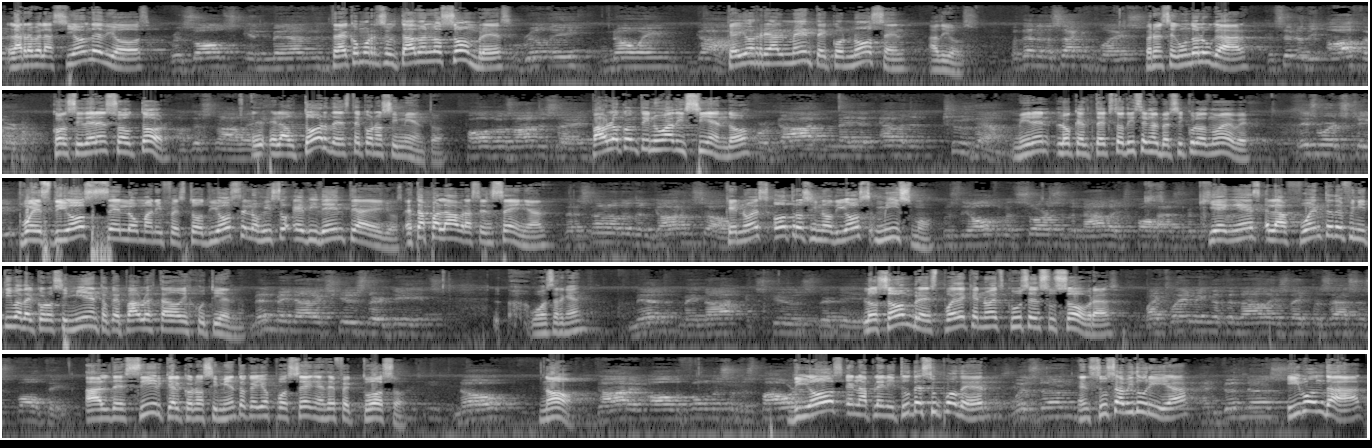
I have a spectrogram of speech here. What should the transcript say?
La revelación de Dios trae como resultado en los hombres. Que ellos realmente conocen a Dios. Pero en segundo lugar, consideren su autor, el, el autor de este conocimiento. Pablo continúa diciendo, miren lo que el texto dice en el versículo 9. These words teach Pues Dios se lo manifestó, Dios se los hizo evidente a ellos. Estas palabras enseñan que no es otro sino Dios mismo quien es la fuente definitiva del conocimiento que Pablo ha estado discutiendo. Men may not excuse their deeds. What was that again? Men may not excuse their deeds Los hombres puede que no excusen sus obras by claiming that the knowledge they possess is faulty. al decir que el conocimiento que ellos poseen es defectuoso. No, Dios en la plenitud de su poder, en su sabiduría y bondad,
